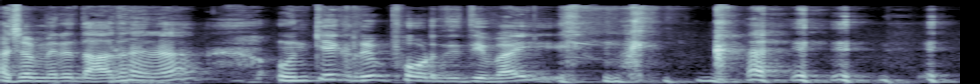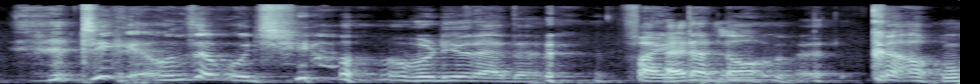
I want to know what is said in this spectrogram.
अच्छा मेरे दादा है ना उनकी एक रिप फोड़ दी थी भाई। ठीक है उनसे पूछियो would you rather fight a dog cow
